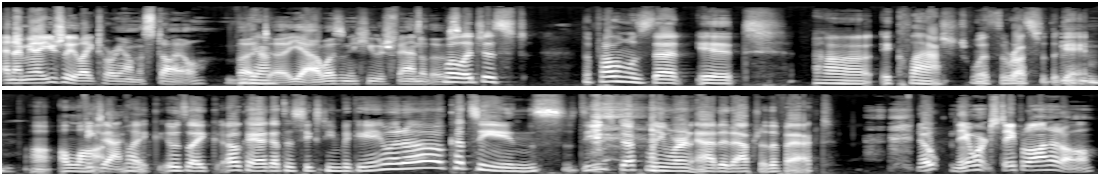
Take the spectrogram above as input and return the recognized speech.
and I mean I usually like Toriyama style, but yeah, uh, yeah I wasn't a huge fan of those. Well, it just the problem was that it uh, it clashed with the rest of the game a, a lot. Mm-hmm. Exactly. Like it was like, okay, I got the 16-bit game, but oh, cutscenes. These definitely weren't added after the fact. nope, they weren't stapled on at all.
